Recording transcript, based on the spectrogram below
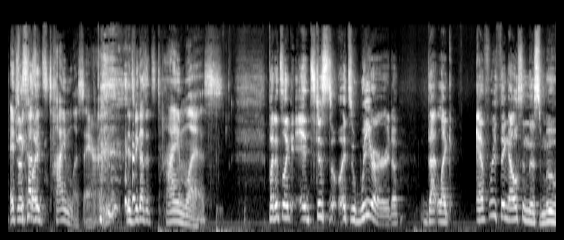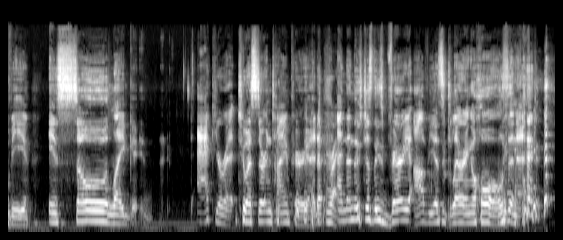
It's Just because like- it's timeless, Aaron. it's because it's timeless. but it's like it's just it's weird that like everything else in this movie is so like accurate to a certain time period Right. and then there's just these very obvious glaring holes in it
